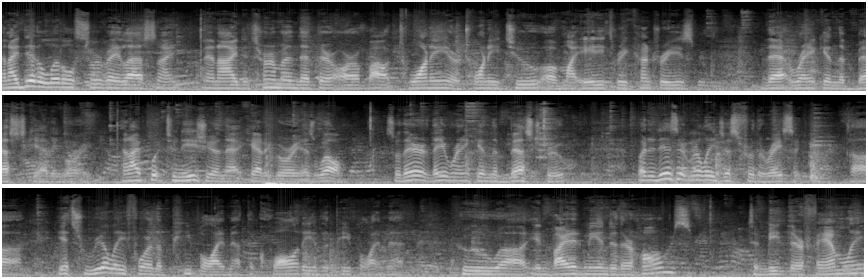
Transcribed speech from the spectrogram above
And I did a little survey last night, and I determined that there are about 20 or 22 of my 83 countries that rank in the best category. And I put Tunisia in that category as well. So they rank in the best group. But it isn't really just for the racing. Uh, it's really for the people I met, the quality of the people I met, who uh, invited me into their homes to meet their family,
